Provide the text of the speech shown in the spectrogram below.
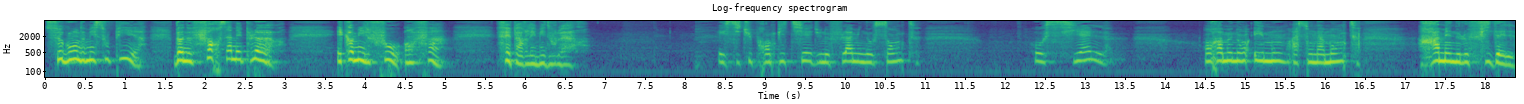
seconde mes soupirs, donne force à mes pleurs, et comme il faut, enfin, fais parler mes douleurs. Et si tu prends pitié d'une flamme innocente, au ciel, en ramenant Aimon à son amante, ramène-le fidèle,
